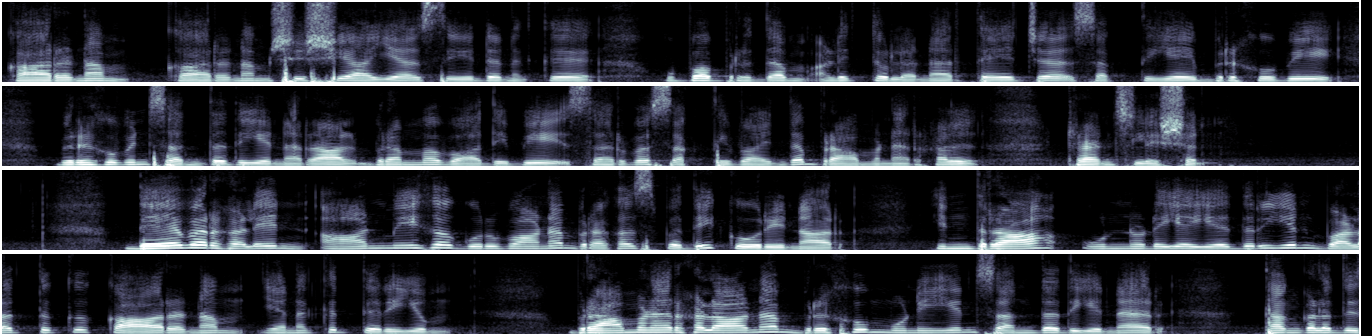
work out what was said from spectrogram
காரணம். காரணம் சிஷ்யாய சீடனுக்கு உபபிரதம் அளித்துள்ளனர். தேஜ சக்தியை பிருகுபி பிருகுவின் சந்ததியினரால் பிரம்மவாதிபி சர்வ சக்தி வாய்ந்த பிராமணர்கள். டிரான்ஸ்லேஷன் தேவர்களின் ஆன்மீக குருவான பிரகஸ்பதி கூறினார் இந்திரா உன்னுடைய எதிரியின் பலத்துக்கு காரணம் எனக்கு தெரியும். பிராமணர்களான பிருகு முனியின் சந்ததியினர் தங்களது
